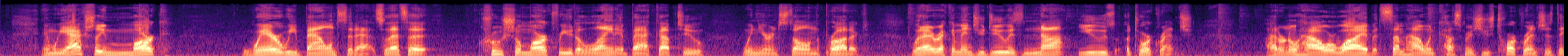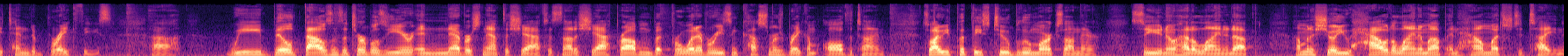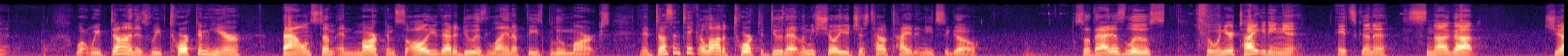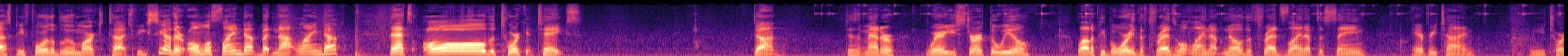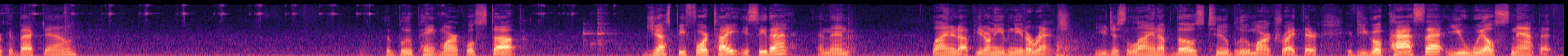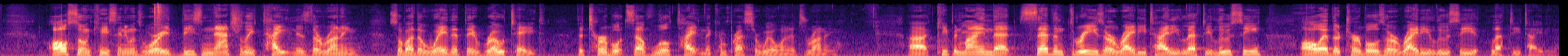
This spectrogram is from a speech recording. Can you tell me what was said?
And we actually mark where we balance it at. So that's a crucial mark for you to line it back up to when you're installing the product. What I recommend you do is not use a torque wrench. I don't know how or why, but somehow when customers use torque wrenches, they tend to break these. Uh, we build thousands of turbos a year and never snap the shafts. It's not a shaft problem, but for whatever reason, customers break them all the time. So I put these two blue marks on there so you know how to line it up. I'm going to show you how to line them up and how much to tighten it. What we've done is we've torqued them here, balanced them, and marked them. So all you got to do is line up these blue marks. And it doesn't take a lot of torque to do that. Let me show you just how tight it needs to go. So that is loose. So when you're tightening it, it's going to snug up just before the blue marks touch. But you see how they're almost lined up but not lined up? That's all the torque it takes. Done. Doesn't matter where you start the wheel. A lot of people worry the threads won't line up. No, the threads line up the same every time. When you torque it back down, the blue paint mark will stop just before tight. You see that? And then line it up. You don't even need a wrench. You just line up those two blue marks right there. If you go past that, you will snap it. Also, in case anyone's worried, these naturally tighten as they're running. So by the way that they rotate, the turbo itself will tighten the compressor wheel when it's running. Uh, keep in mind that 7.3s are righty-tighty, lefty-loosey. All other turbos are righty-loosey, lefty-tighty.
